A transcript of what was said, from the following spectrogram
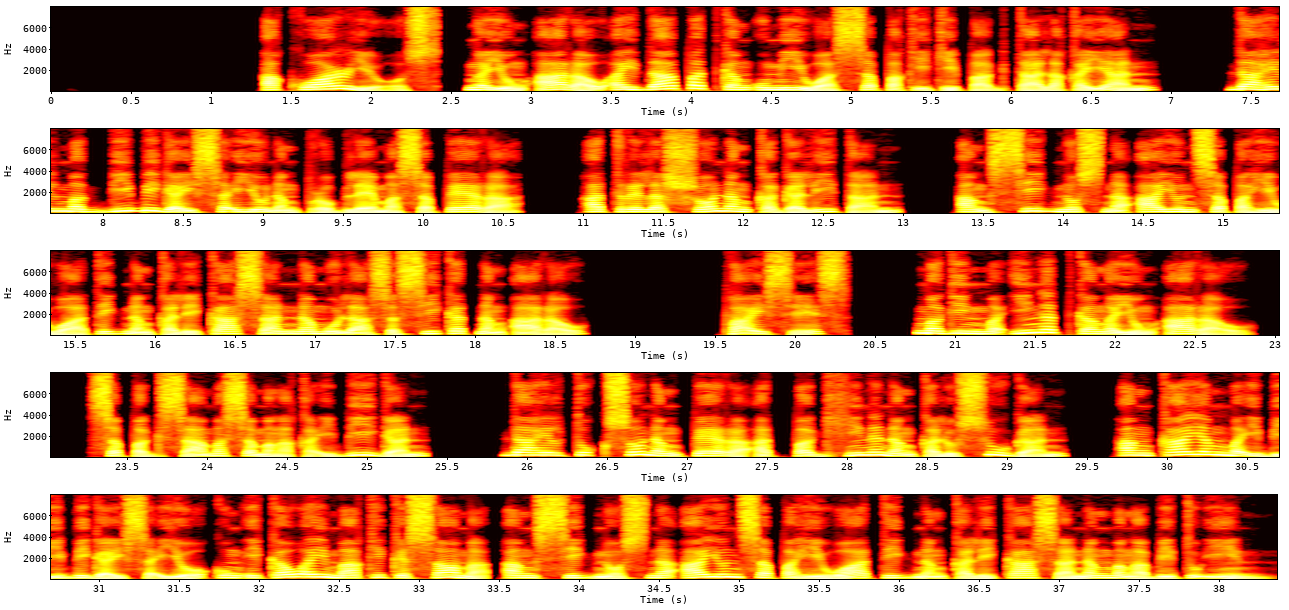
Aquarius, ngayong araw ay dapat kang umiwas sa pakikipagtalakayan, dahil magbibigay sa iyo ng problema sa pera, at relasyon ng kagalitan, ang signos na ayon sa pahiwatig ng kalikasan na mula sa sikat ng araw, Pisces, maging maingat ka ngayong araw, sa pagsama sa mga kaibigan, dahil tukso ng pera at paghina ng kalusugan, ang kayang maibibigay sa iyo kung ikaw ay makikasama ang signos na ayon sa pahiwatig ng kalikasan ng mga bituin.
